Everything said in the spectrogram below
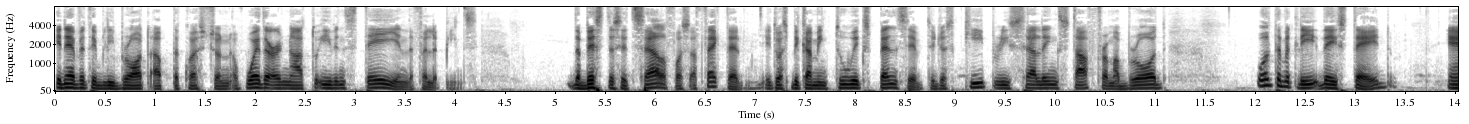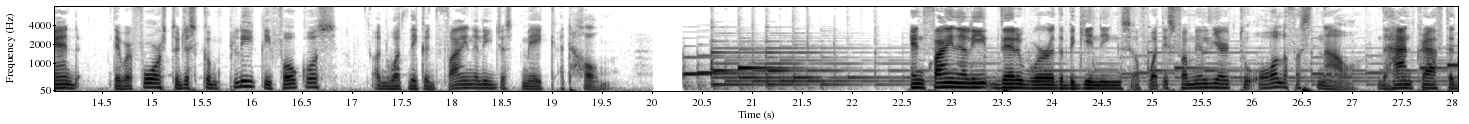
inevitably brought up the question of whether or not to even stay in the Philippines. The business itself was affected. It was becoming too expensive to just keep reselling stuff from abroad. Ultimately, they stayed, and they were forced to just completely focus on what they could finally just make at home. And finally, there were the beginnings of what is familiar to all of us now the handcrafted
